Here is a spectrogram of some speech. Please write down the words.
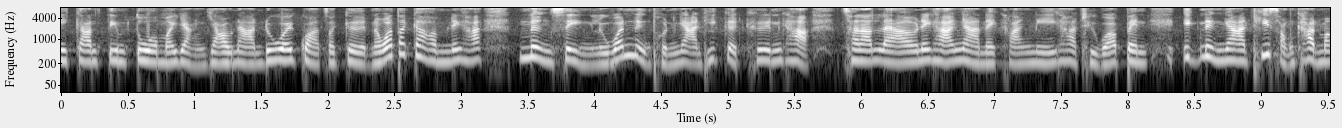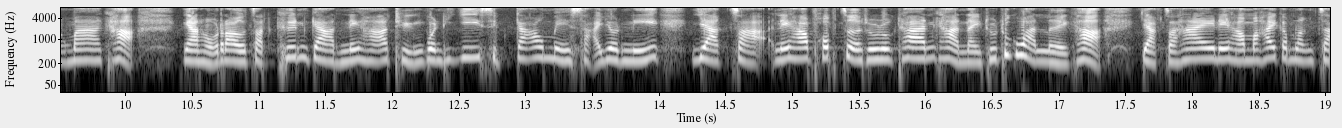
มีการเตรียมตัวมาอย่างยาวนานด้วยกว่าจะเกิดนวัตกรรมนะคะหนึ่งสิ่งหรือว่าหนึ่งผลงานที่เกิดขึ้นค่ะ ฉะนั้นแล้วนะคะงานในครั้งนี้ค่ะ ถือว่าเป็นอีกหนึ่งงานที่สำคัญมากๆค่ะ งานของเราจัดขึ้นกันนะคะถึงวันที่ 29 เมษายนนี้ อยากจะนะคะพบเจอทุกๆท่านค่ะในทุกๆวันเลยค่ะ อยากจะให้นะคะมาให้กำลังใจ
